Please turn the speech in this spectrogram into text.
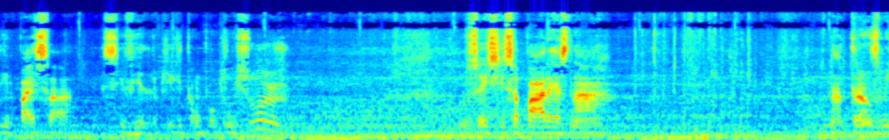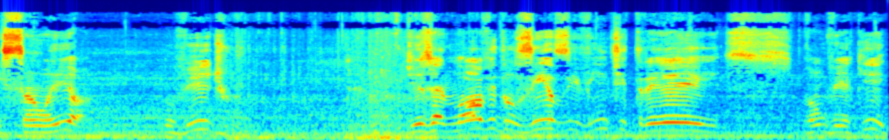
limpar essa, esse vidro aqui que tá um pouquinho sujo. Não sei se isso aparece na na transmissão aí, ó, no vídeo. 19223. Vamos ver aqui.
